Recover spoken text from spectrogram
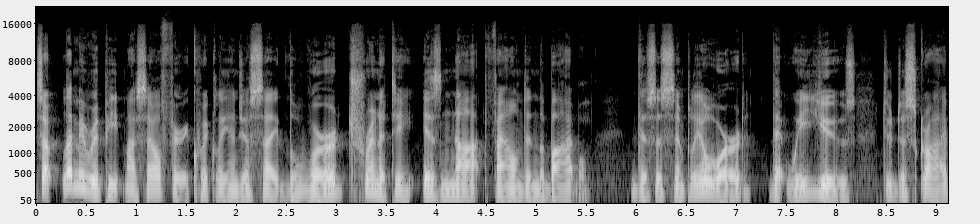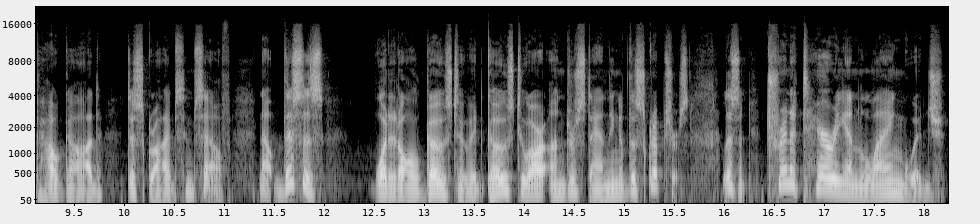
So let me repeat myself very quickly and just say the word Trinity is not found in the Bible. This is simply a word that we use to describe how God describes himself. Now, this is what it all goes to. It goes to our understanding of the Scriptures. Listen, Trinitarian language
